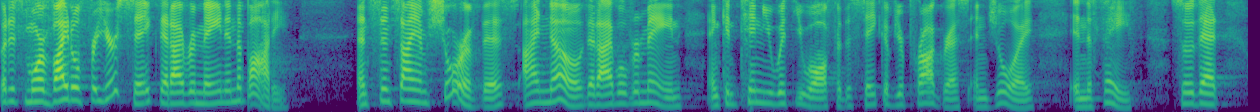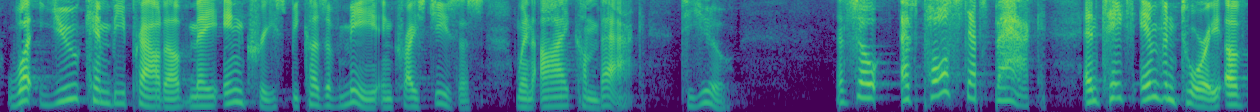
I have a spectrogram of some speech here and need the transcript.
but it's more vital for your sake that I remain in the body. And since I am sure of this, I know that I will remain and continue with you all for the sake of your progress and joy in the faith, so that what you can be proud of may increase because of me in Christ Jesus when I come back to you. And so, as Paul steps back and takes inventory of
